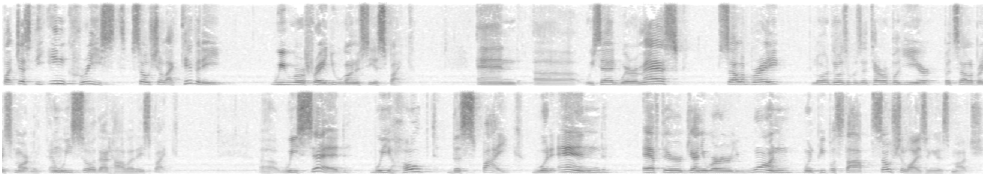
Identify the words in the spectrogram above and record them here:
But just the increased social activity, we were afraid you were going to see a spike. And uh, we said wear a mask, celebrate, Lord knows it was a terrible year, but celebrate smartly. And we saw that holiday spike. Uh, we said we hoped the spike would end after January 1 when people stopped socializing as much.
